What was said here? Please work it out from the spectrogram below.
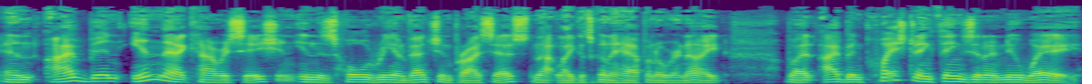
And I've been in that conversation in this whole reinvention process, not like it's going to happen overnight but I've been questioning things in a new way.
